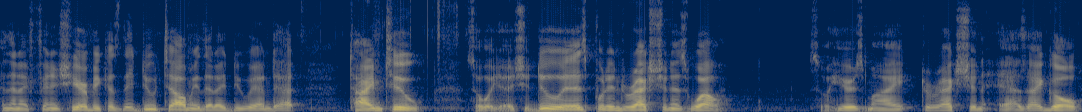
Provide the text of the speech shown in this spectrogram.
And then I finish here because they do tell me that I do end at time two. So what I should do is put in direction as well. So here's my direction as I go.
